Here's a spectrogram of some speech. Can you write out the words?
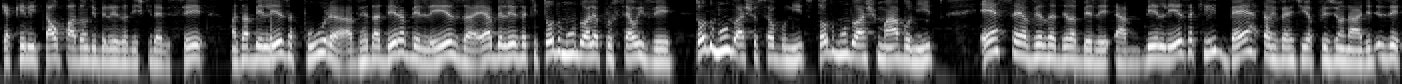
que aquele tal padrão de beleza diz que deve ser, mas a beleza pura, a verdadeira beleza é a beleza que todo mundo olha para o céu e vê. Todo mundo acha o céu bonito, todo mundo acha o mar bonito. Essa é a verdadeira beleza, a beleza que liberta ao invés de aprisionar, de dizer,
